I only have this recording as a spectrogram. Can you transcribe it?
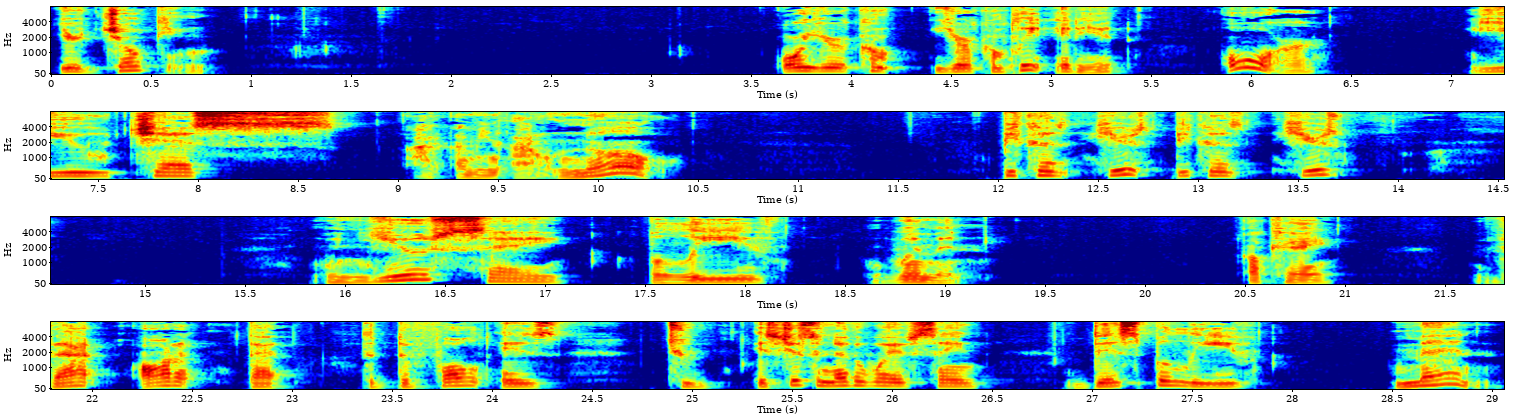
you're joking or you're com- you're a complete idiot, or you just, I, I mean, I don't know. Because here's, because here's, when you say believe women, okay, that ought that the default is to, it's just another way of saying disbelieve men.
